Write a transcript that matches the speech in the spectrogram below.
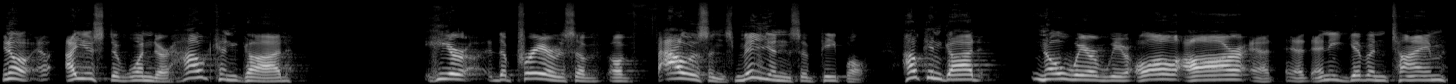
You know, I used to wonder how can God hear the prayers of, of thousands, millions of people? How can God know where we all are at, at any given time.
